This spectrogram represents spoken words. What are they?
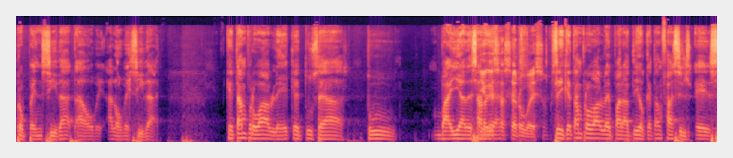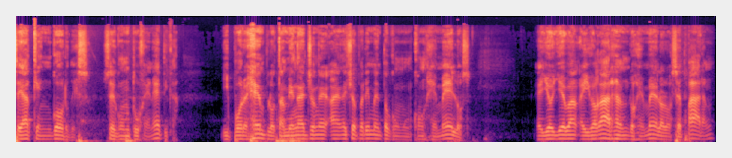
propensidad a, la obesidad. ¿Qué tan probable es que tú seas, tú vayas a desarrollar? Llegues a ser obeso. Sí, qué tan probable para ti o qué tan fácil eh, sea que engordes según tu genética. Y por ejemplo, también han hecho, han hecho experimentos con, con gemelos. Ellos llevan, ellos agarran los gemelos, los separan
